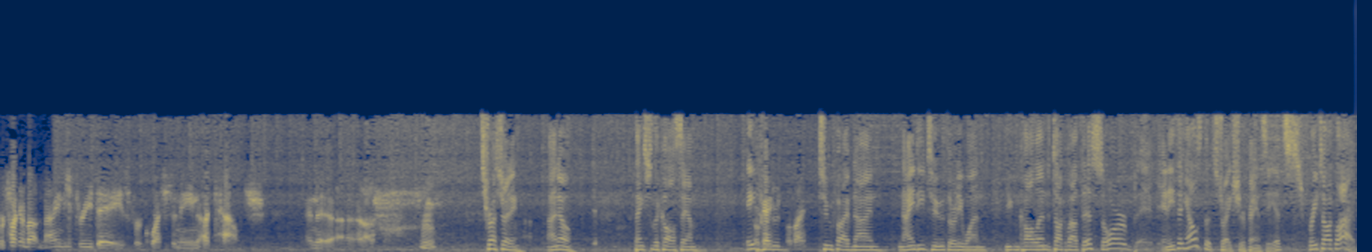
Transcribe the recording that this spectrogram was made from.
we're talking about 93 days for questioning a couch, and uh, hmm. it's frustrating. I know. Thanks for the call, Sam. 800 259 9231. You can call in to talk about this or anything else that strikes your fancy. It's Free Talk Live.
